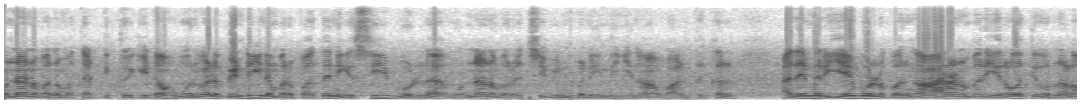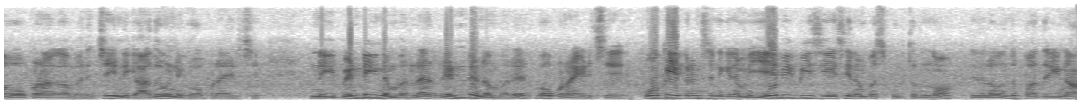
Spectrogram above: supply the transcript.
ஒன்றா நம்பர் நம்ம தட்டி தூக்கிட்டோம். ஒருவேளை பெண்டிங் நம்பரை பார்த்து நீங்கள் சி போர்டில் ஒன்றா நம்பர் வச்சு வின் பண்ணியிருந்தீங்கன்னா வாழ்த்துக்கள். அதேமாதிரி ஏ போர்டில் பாருங்கள் ஆறாம் நம்பர் இருபத்தி ஒரு நாளாக ஓப்பன் ஆகாமல் இருந்துச்சு. இன்றைக்கி அதுவும் இன்றைக்கி ஓப்பன் ஆயிடுச்சு இன்றைக்கி பெண்டிங் நம்பரில் ரெண்டு நம்பர் ஓப்பன் ஆயிடுச்சு. ஓகே ஃப்ரெண்ட்ஸ் இன்றைக்கி நம்ம ஏபிபிசி ஏசி நம்பர்ஸ் கொடுத்துருந்தோம். இதில் வந்து பார்த்தீங்கன்னா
